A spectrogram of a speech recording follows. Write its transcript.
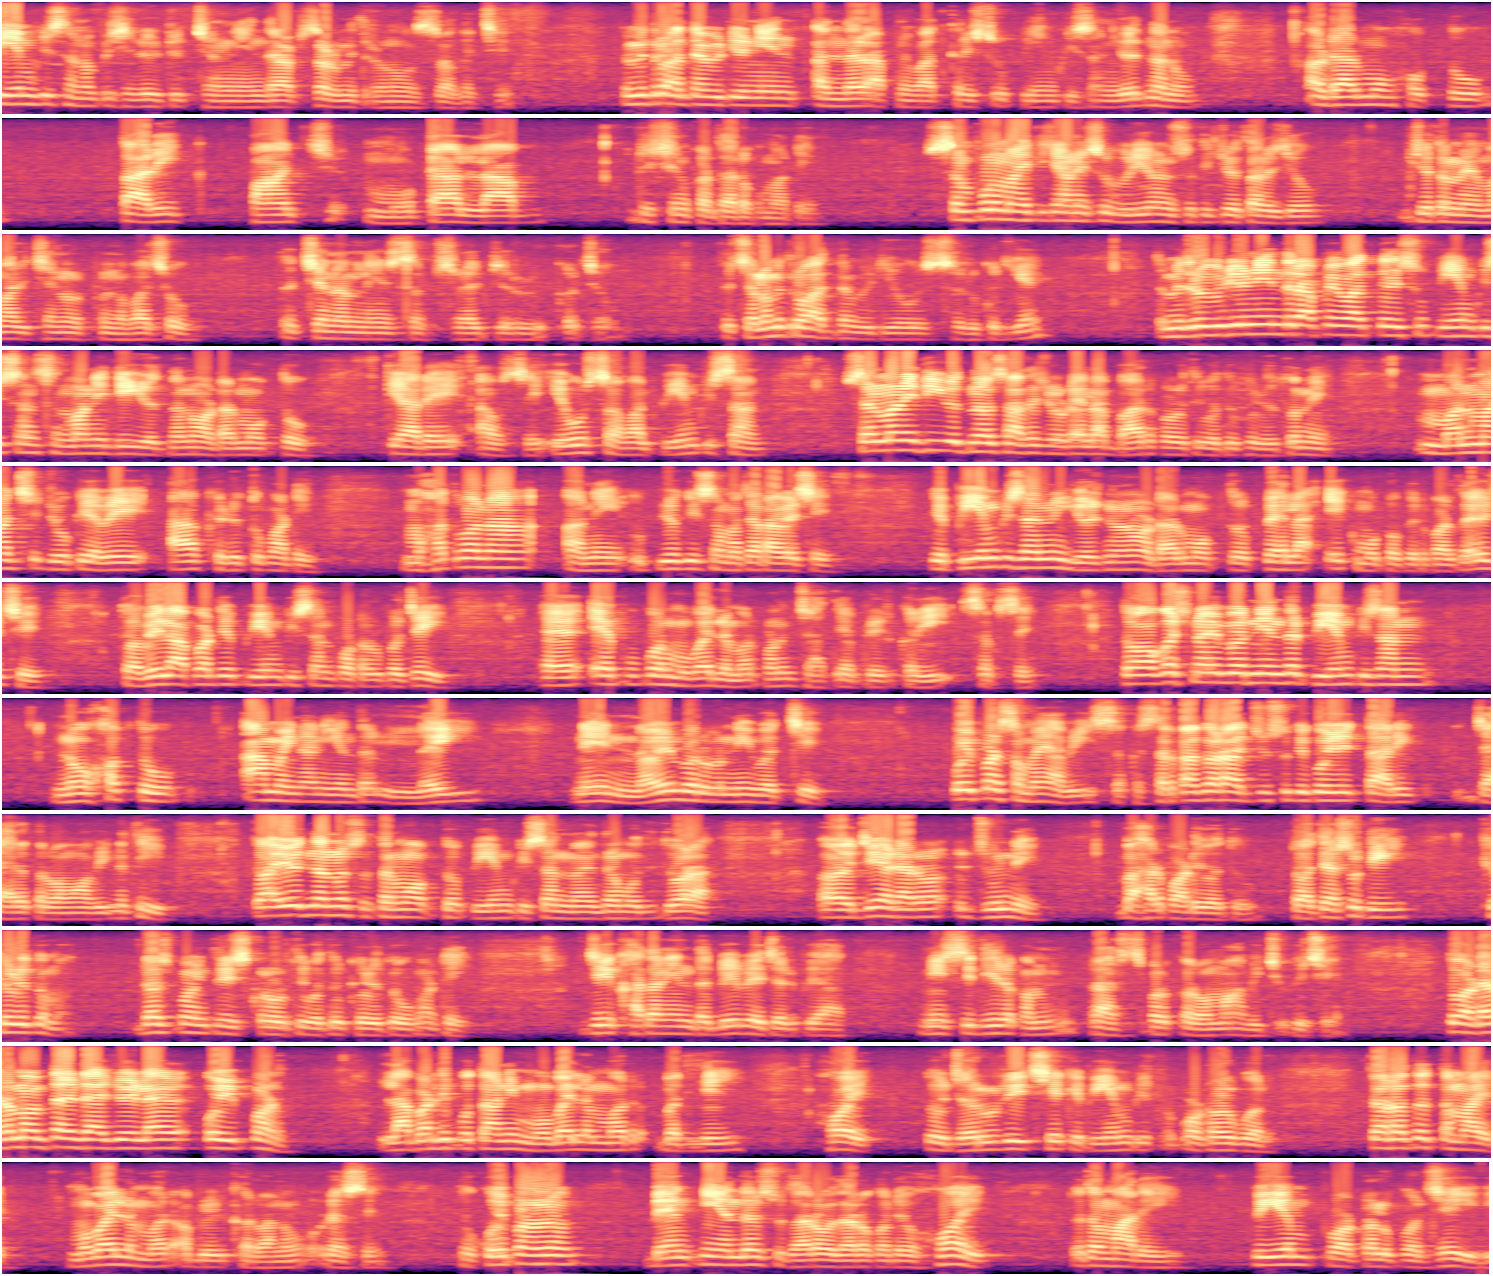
PM કિસાન official YouTube ચેનલની અંદર આપ સૌ મિત્રોનું સ્વાગત છે. તો મિત્રો, આજના વિડીયોની અંદર આપણે વાત કરીશું પીએમ કિસાન યોજનાનો. અઢારમો હપ્તો, તારીખ પાંચ, મોટા લાભ, રેશન કરધારકો માટે. સંપૂર્ણ માહિતી જાણીશું વીડિયો સુધી જોતા રહેજો. જો તમે અમારી ચેનલ પર નવા છો, તો ચેનલને સબસ્ક્રાઇબ જરૂર કરજો. તો ચાલો મિત્રો, આજનો વીડિયો શરૂ કરીએ. તો મિત્રો, વિડીયોની અંદર આપણે વાત કરીશું પીએમ કિસાન સન્માન નિધિ યોજનાનો અઢારમો હપ્તો ક્યારે આવશે? એવો સવાલ પીએમ કિસાન સન્માન નિધિ યોજના સાથે જોડાયેલા બાર કરોડથી વધુ ખેડૂતોને મનમાં છે. જો કે હવે આ ખેડૂતો માટે મહત્વના અને ઉપયોગી સમાચાર આવે છે કે પીએમ કિસાનની યોજનાનો અઢારમો હપ્તો પહેલાં એક મોટો ફેરફાર થયો છે. તો હવે લાભાર્થીઓ પીએમ કિસાન પોર્ટલ પર જઈ એપ ઉપર મોબાઈલ નંબર પણ જાતે અપડેટ કરી શકશે. તો ઓગસ્ટ નવેમ્બરની અંદર પીએમ કિસાનનો હપ્તો આ મહિનાની અંદર લઈને નવેમ્બરની વચ્ચે કોઈ પણ સમય આવી શકે. સરકાર દ્વારા હજુ સુધી કોઈ તારીખ જાહેર કરવામાં આવી નથી. તો આ યોજનાનો સત્તરમો હપ્તો પીએમ કિસાન નરેન્દ્ર મોદી દ્વારા જે અઢાર જૂને બહાર પાડ્યું હતું. તો અત્યાર સુધી ખેડૂતોમાં દસ પોઈન્ટ ત્રીસ કરોડથી વધુ ખેડૂતો માટે જે ખાતાની અંદર બે બે હજાર રૂપિયાની સીધી રકમ ટ્રાન્સફર કરવામાં આવી ચૂકી છે. તો અઢારમાં હપ્તાની રાહ જોયેલા કોઈ પણ લાભાર્થી પોતાની મોબાઈલ નંબર બદલી હોય તો જરૂરી છે કે પીએમ પોર્ટલ પર તરત જ તમારે મોબાઈલ નંબર અપડેટ કરવાનો રહેશે. તો કોઈ પણ બેંકની અંદર સુધારો વધારો કર્યો હોય તો તમારે પીએમ પોર્ટલ ઉપર જઈ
